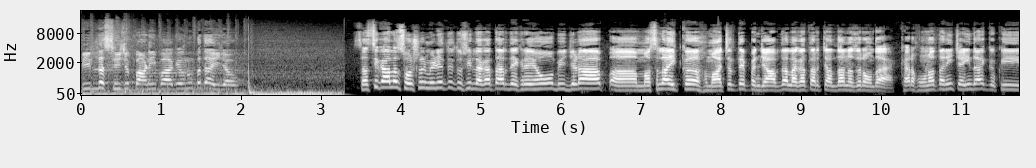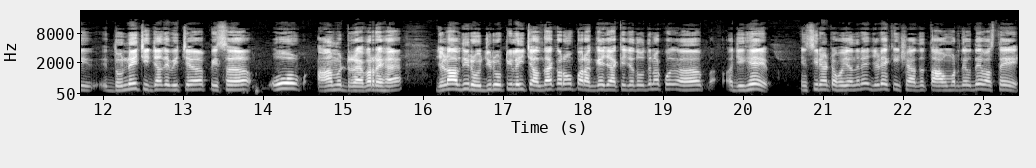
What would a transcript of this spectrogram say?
ਵੀ ਲੱਸੀ 'ਚ ਪਾਣੀ ਪਾ ਕੇ ਉਹਨੂੰ ਵਧਾਈ ਜਾਓ। ਸਤਿ ਸ਼੍ਰੀ ਅਕਾਲ ਸੋਸ਼ਲ ਮੀਡੀਆ ਤੇ ਤੁਸੀਂ ਲਗਾਤਾਰ ਦੇਖ ਰਹੇ ਹੋ ਵੀ ਜਿਹੜਾ ਮਸਲਾ ਇੱਕ ਹਿਮਾਚਲ ਤੇ ਪੰਜਾਬ ਦਾ ਲਗਾਤਾਰ ਚੱਲਦਾ ਨਜ਼ਰ ਆਉਂਦਾ ਹੈ। ਖੈਰ ਹੋਣਾ ਤਾਂ ਨਹੀਂ ਚਾਹੀਦਾ ਕਿਉਂਕਿ ਦੋਨੇ ਚੀਜ਼ਾਂ ਦੇ ਵਿੱਚ ਪਿਸ ਉਹ ਆਮ ਡਰਾਈਵਰ ਰਿਹਾ ਹੈ, ਜਿਹੜਾ ਆਪਦੀ ਰੋਜੀ ਰੋਟੀ ਲਈ ਚੱਲਦਾ ਘਰੋਂ ਪਰ ਅੱਗੇ ਜਾ ਕੇ ਜਦੋਂ ਉਹਦੇ ਨਾਲ ਕੋਈ ਅਜਿਹੇ ਇਨਸੀਡੈਂਟ ਹੋ ਜਾਂਦੇ ਨੇ ਜਿਹੜੇ ਕਿ ਸ਼ਾਇਦ ਤਾਂ ਉਮਰ ਦੇ ਉਹਦੇ ਵਾਸਤੇ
